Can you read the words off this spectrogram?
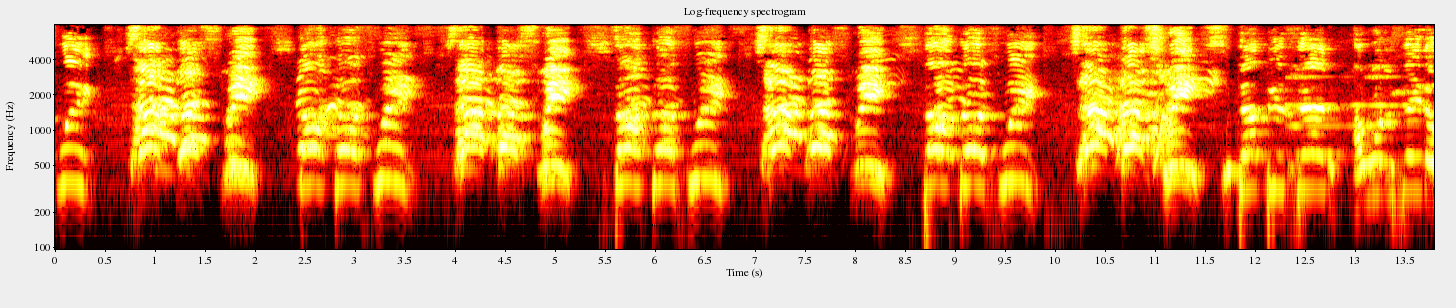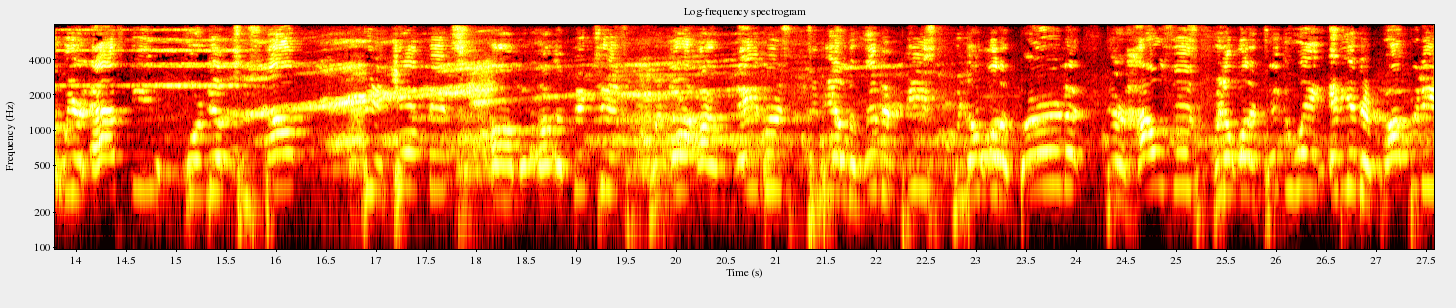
sweep. Stop the sweeps! Stop the sweep. Stop the sweeps! Stop the sweep. Stop the sweeps! Stop the sweep. Stop the sweeps! With that being said, I want to say that we are asking for them to stop the encampments, um, uh, evictions. We want our neighbors to be able to live in peace. We don't want to burn their houses. We don't want to take away any of their property,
